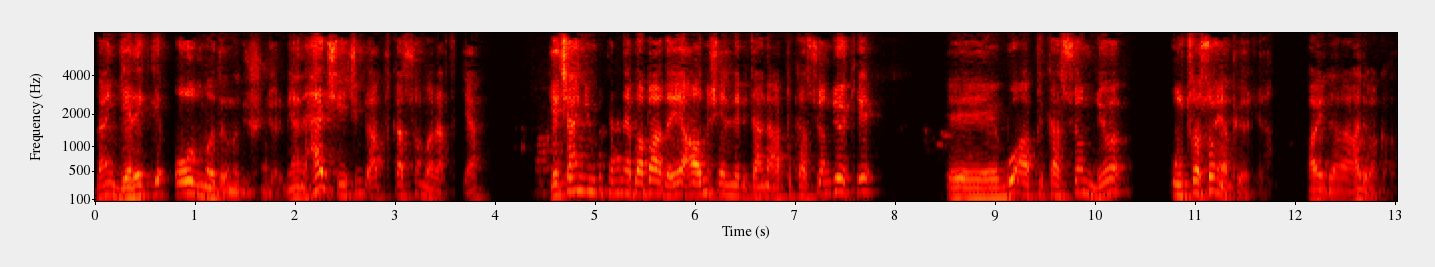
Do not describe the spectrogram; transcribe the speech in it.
ben gerekli olmadığını düşünüyorum. Yani her şey için bir aplikasyon var artık ya. Geçen gün bir tane baba adayı almış eline bir tane aplikasyon diyor ki e, bu aplikasyon diyor ultrason yapıyor diyor. Hayda hadi bakalım.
